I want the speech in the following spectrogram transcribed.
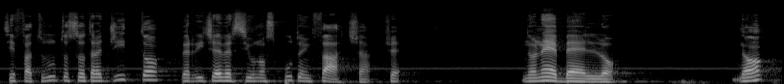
si è fatto tutto questo tragitto per riceversi uno sputo in faccia, cioè non è bello, no?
